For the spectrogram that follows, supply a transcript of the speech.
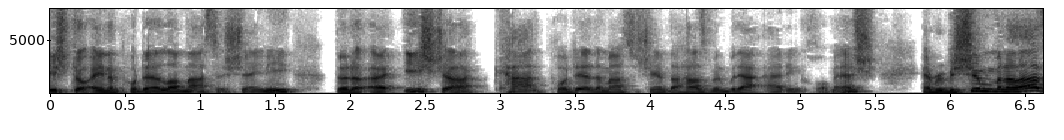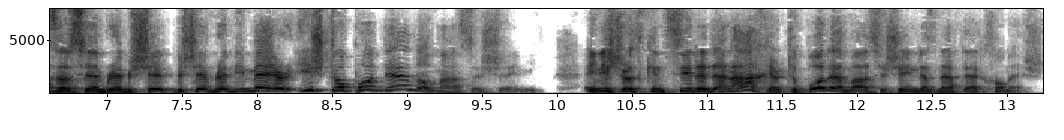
Ishto ena Podel la sheni, that uh, Isha can't Podel the masa sheni of the husband without adding chomesh. And Rabbi Shimon ben Elazar said, B'Shem Rabbi Meir, Ishto Podel masa sheni. And Ishto is considered an acher to Podel masa sheni, doesn't have to add chomesh.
